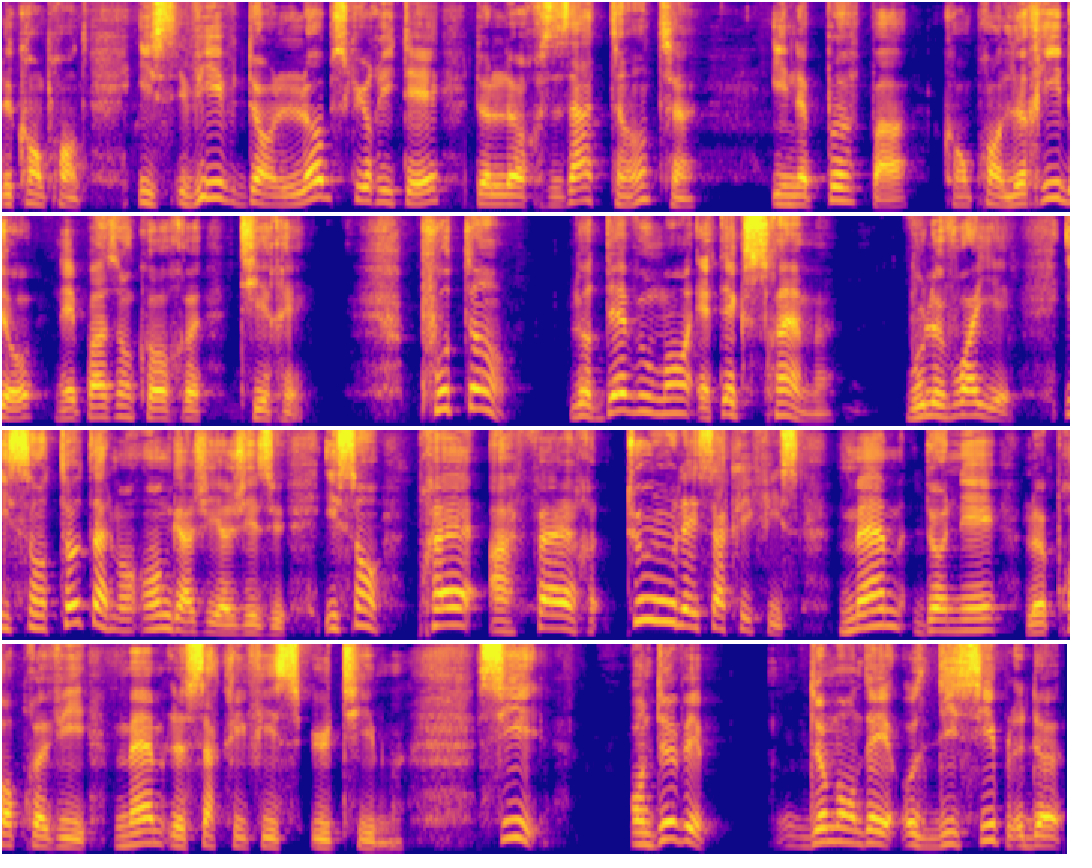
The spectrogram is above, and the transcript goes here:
de comprendre. Ils vivent dans l'obscurité de leurs attentes. Ils ne peuvent pas comprendre. Le rideau n'est pas encore tiré. Pourtant, leur dévouement est extrême. Vous le voyez. Ils sont totalement engagés à Jésus. Ils sont prêts à faire tous les sacrifices, même donner leur propre vie, même le sacrifice ultime. Si on devait demander aux disciples de,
